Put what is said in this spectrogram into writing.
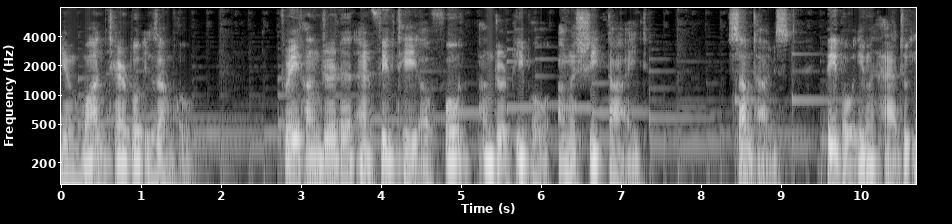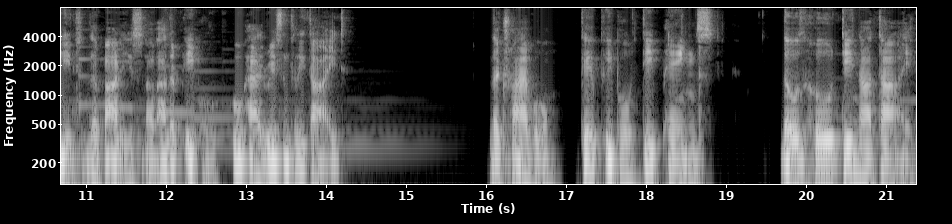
In one terrible example, 350 of 400 people on the ship died. Sometimes, people even had to eat the bodies of other people who had recently died. The travel gave people deep pains. Those who did not die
